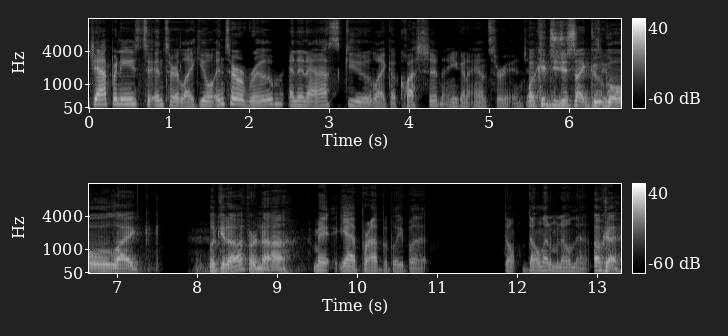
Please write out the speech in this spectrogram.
Japanese to enter. Like you'll enter a room and then ask you like a question and you're gonna answer it in Japanese. But could you just like Google like look it up or nah? May- yeah, probably, but don't don't let them know that. Okay.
